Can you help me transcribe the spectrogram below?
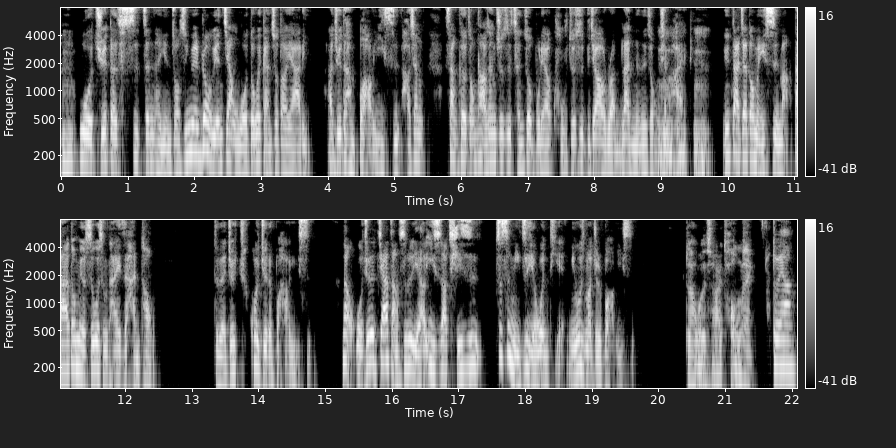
嗯，我觉得是真的很严重，是因为肉圆这样我都会感受到压力啊，觉得很不好意思，好像上课中他好像就是承受不了苦，就是比较软烂的那种小孩，嗯，嗯，因为大家都没事嘛，大家都没有事，为什么他一直喊痛？对不对？就会觉得不好意思。那我觉得家长是不是也要意识到，其实这是你自己的问题？你为什么要觉得不好意思？对啊，我的小孩痛嘞。对啊，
